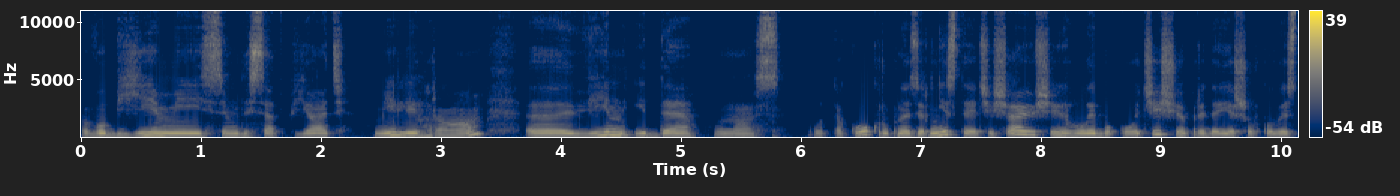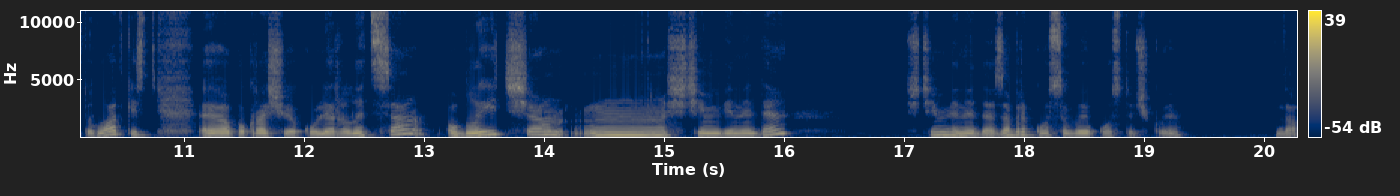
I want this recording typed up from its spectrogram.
В об'ємі 75 міліграм. Він іде у нас отако, крупнозерністий, очищаючий, глибоко очищує, придає шовковисту гладкість, е, покращує колір лиця, обличчя. З чим він іде? З чим він іде? За абрикосовою косточкою. Да.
